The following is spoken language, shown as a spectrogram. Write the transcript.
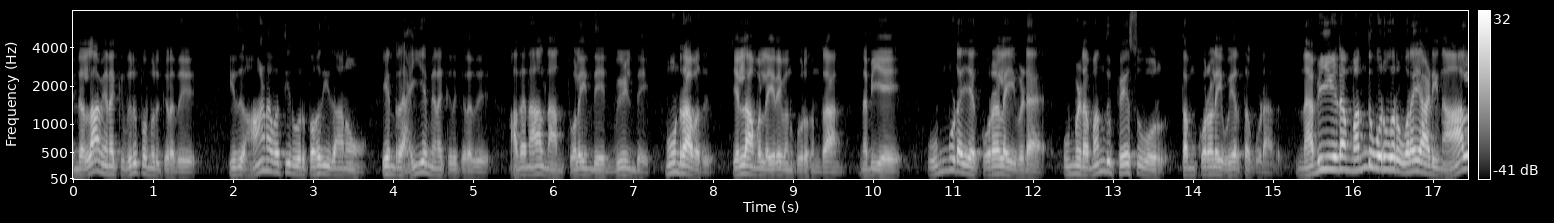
என்றெல்லாம் எனக்கு விருப்பம் இருக்கிறது. இது ஆணவத்தின் ஒரு பகுதி தானோ என்ற ஐயம் எனக்கு இருக்கிறது. அதனால் நான் தொலைந்தேன் வீழ்ந்தேன். மூன்றாவது எல்லாம் வல்ல இறைவன் கூறுகின்றான் நபியே உம்முடைய குரலை விட உம்மிடம் வந்து பேசுவோர் தம் குரலை உயர்த்தக்கூடாது. நபியிடம் வந்து ஒருவர் உரையாடினால்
